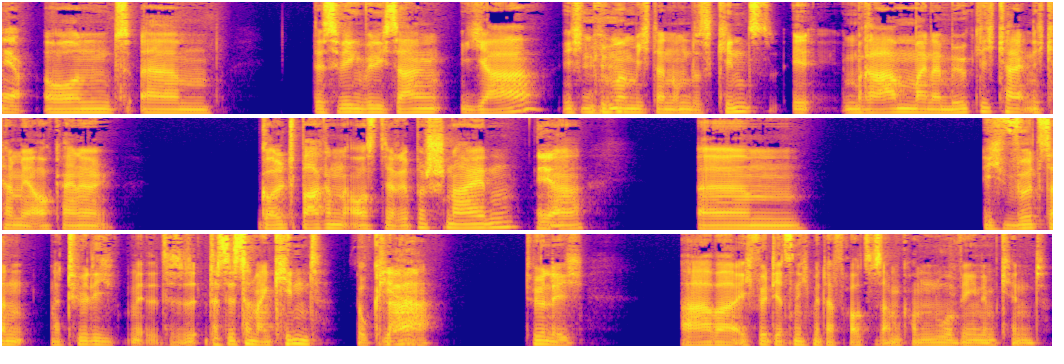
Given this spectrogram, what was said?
Ja. Und ähm, deswegen würde ich sagen, ja, ich Mhm. kümmere mich dann um das Kind im Rahmen meiner Möglichkeiten. Ich kann mir auch keine Goldbarren aus der Rippe schneiden. Ja. Ähm, ich würde es dann natürlich, das, das ist dann mein Kind, so klar. Ja. Natürlich. Aber ich würde jetzt nicht mit der Frau zusammenkommen, nur wegen dem Kind.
